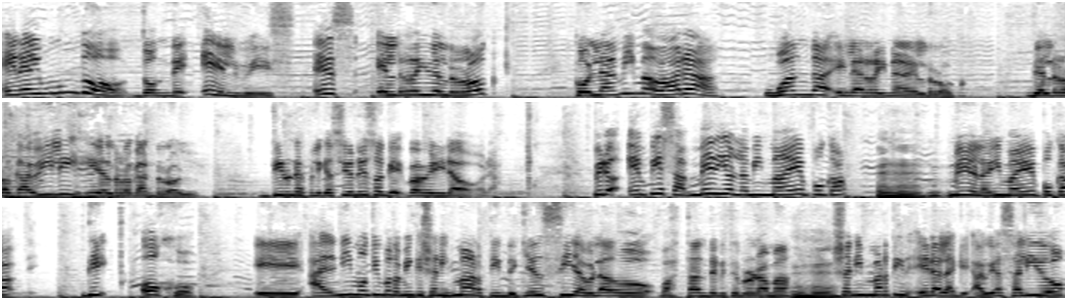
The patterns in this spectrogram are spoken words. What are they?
en el mundo donde Elvis es el rey del rock, con la misma vara, Wanda es la reina del rock. Del rockabilly y del rock and roll. Tiene una explicación eso que va a venir ahora. Pero empieza medio en la misma época, medio en la misma época. De, ojo, eh, al mismo tiempo también que Janice Martin, de quien sí he hablado bastante en este programa. Ujú. Janice Martin era la que había salido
